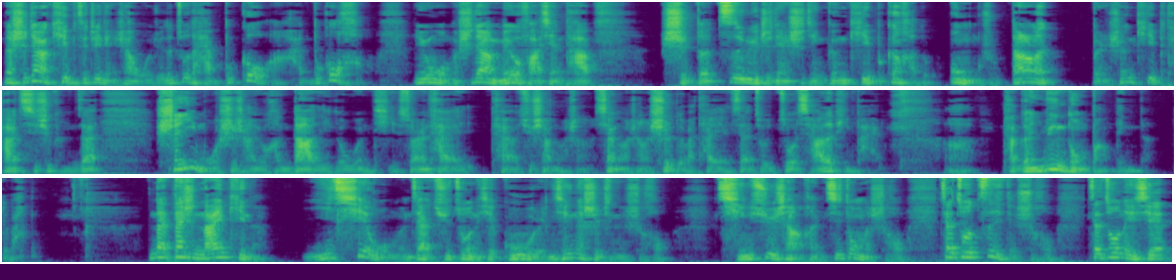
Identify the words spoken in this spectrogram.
那实际上 Keep 在这点上，我觉得做的还不够啊，还不够好，因为我们实际上没有发现它使得自律这件事情跟 Keep 更好的 on 住。当然了。本身 Keep 它其实可能在生意模式上有很大的一个问题，虽然它也它要去香港上香港上市，对吧？它也在做做其他的品牌，啊，它跟运动绑定的，对吧？那但是 Nike 呢？一切我们在去做那些鼓舞人心的事情的时候，情绪上很激动的时候，在做自己的时候，在做那些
